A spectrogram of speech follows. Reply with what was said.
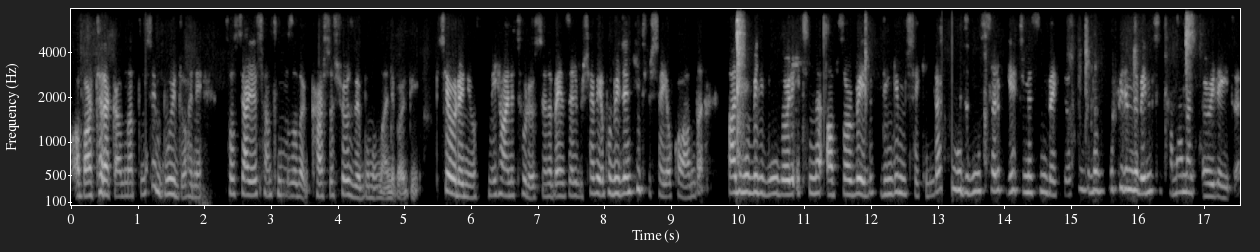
abartarak anlattığım şey buydu. Hani sosyal yaşantımızda da karşılaşıyoruz ya bununla hani böyle bir, bir şey öğreniyorsun, ihanete uğruyorsun ya da benzeri bir şey ve yapabileceğin hiçbir şey yok o anda. Sadece bu bilgiyi böyle içine absorbe edip dingin bir şekilde vücudunu sarıp geçmesini bekliyorsun. Bu, bu film de benim için tamamen öyleydi.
